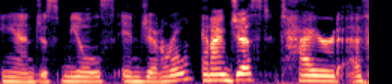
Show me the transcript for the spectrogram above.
and just meals in general. And I'm just tired of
